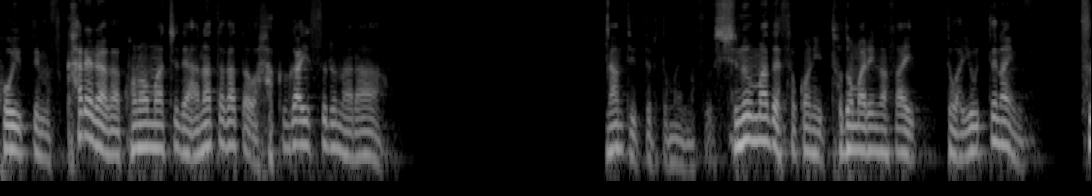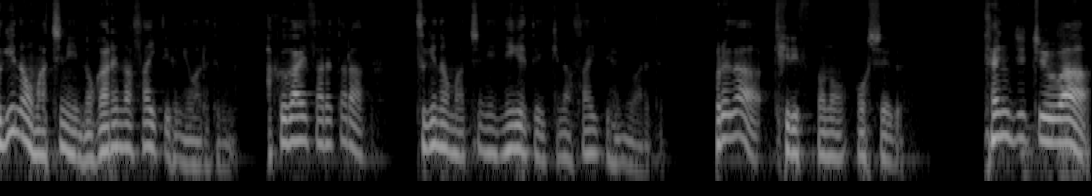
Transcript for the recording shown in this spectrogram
こう言っています。彼らがこの町であなた方を迫害するなら何て言ってると思います？死ぬまでそこにとどまりなさいとは言ってないんです。次の町に逃れなさいというふうに言われてるんです。迫害されたら次の町に逃げていきなさいというふうに言われてる。それがキリストの教えです。戦時中は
